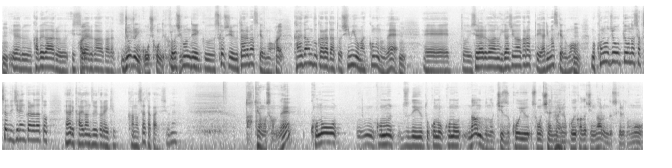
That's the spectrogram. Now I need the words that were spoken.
はい、いわゆる壁があるイスラエル側からですね、はい、徐々にこう押し込んでいく押し込んでいく少し撃たれますけれども、はい、海岸部からだと市民を巻き込むので、うん、えー、っとイスラエル側の東側からってやりますけれども、うん、もうこの状況の作戦の一連からだとやはり海岸沿いから行く可能性は高いですよね。立山さんねこのこの図でいうとこのこの南部の地図こういうその試合的にはこういう形になるんですけれども、はい、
